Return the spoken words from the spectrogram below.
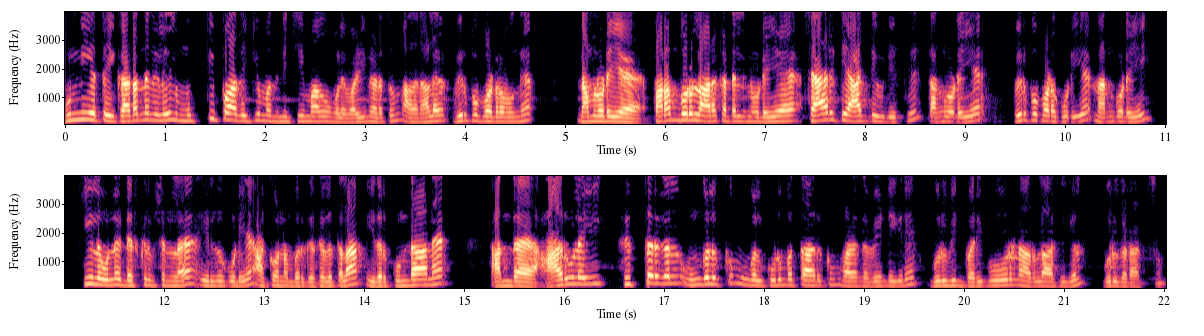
புண்ணியத்தை கடந்த நிலையில் முக்தி பாதைக்கும் அது நிச்சயமாக உங்களை வழிநடத்தும் அதனால விருப்பப்படுறவங்க நம்மளுடைய பரம்பொருள் அறக்கட்டளையினுடைய சேரிட்டி ஆக்டிவிட்டீஸ்க்கு தங்களுடைய விருப்பப்படக்கூடிய நன்கொடையை கீழே உள்ள டிஸ்கிரிப்ஷன்ல இருக்கக்கூடிய அக்கௌண்ட் நம்பருக்கு செலுத்தலாம். இதற்குண்டான அந்த அருளை சித்தர்கள் உங்களுக்கும் உங்கள் குடும்பத்தாருக்கும் வழங்க வேண்டுகிறேன். குருவின் பரிபூர்ண அருளாசிகள் குரு கடாட்சம்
